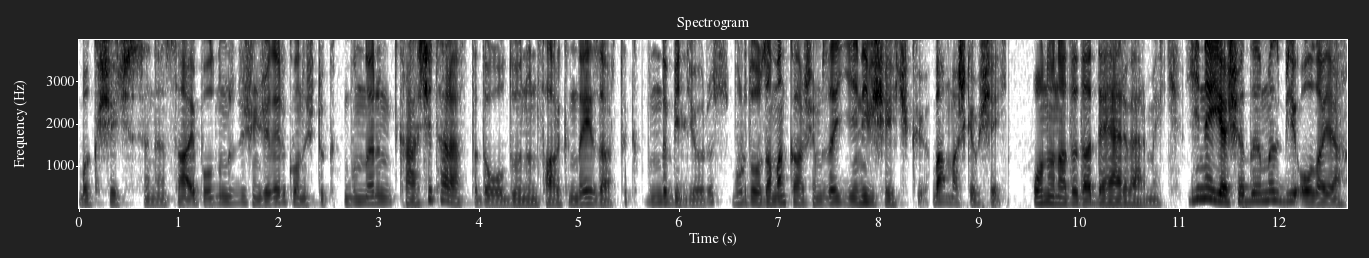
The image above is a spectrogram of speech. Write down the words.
bakış açısını, sahip olduğumuz düşünceleri konuştuk. Bunların karşı tarafta da olduğunun farkındayız artık. Bunu da biliyoruz. Burada o zaman karşımıza yeni bir şey çıkıyor. Bambaşka bir şey. Onun adı da değer vermek. Yine yaşadığımız bir olaya,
